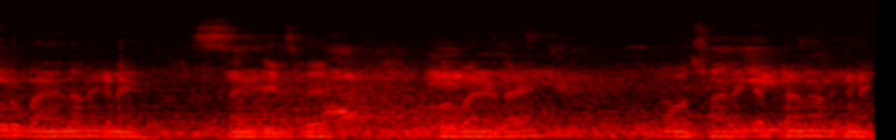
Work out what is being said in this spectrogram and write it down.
കുർബാന നടക്കണേ. ഫ്രഞ്ചിലത്തെ കുർബാനയുടെ അവസാന ഘട്ടമാണ് നടക്കണേ.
